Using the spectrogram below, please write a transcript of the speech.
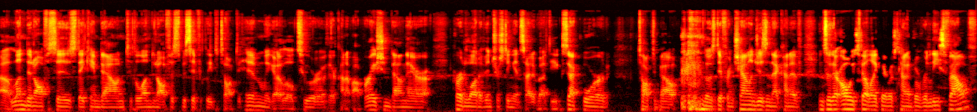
uh, london offices. They came down to the london office specifically to talk to him. We got a little tour of their kind of operation down there heard a lot of interesting insight about the exec board talked about those different challenges and that kind of and so there always felt like there was kind of a release valve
